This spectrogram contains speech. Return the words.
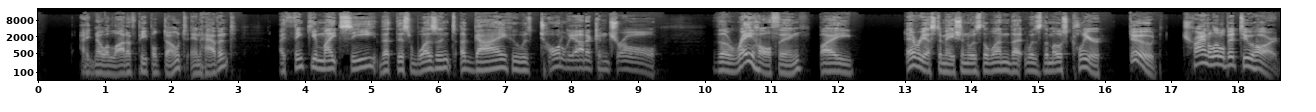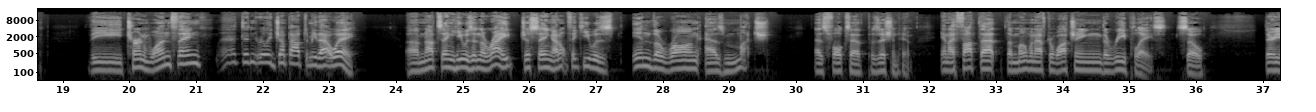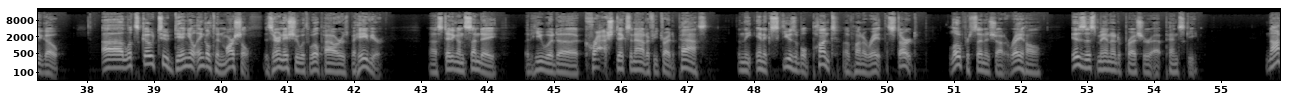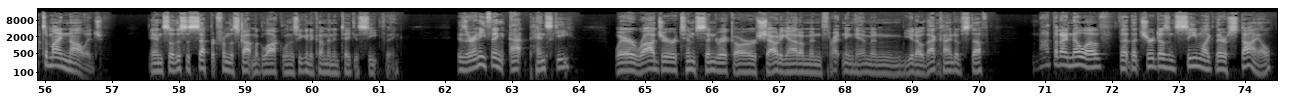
I know a lot of people don't and haven't, I think you might see that this wasn't a guy who was totally out of control. The Rahal thing, by every estimation, was the one that was the most clear. Dude, trying a little bit too hard. The turn one thing, eh, it didn't really jump out to me that way. I'm not saying he was in the right, just saying I don't think he was in the wrong as much as folks have positioned him. And I thought that the moment after watching the replays. So there you go. Uh, let's go to Daniel Ingleton. Marshall, is there an issue with Will Power's behavior? Uh, stating on Sunday that he would uh, crash Dixon out if he tried to pass. Then the inexcusable punt of Hunter-Reay at the start. Low percentage shot at Rahal is this man under pressure at Penske? Not to my knowledge. And so this is separate from the Scott McLaughlin. Is he going to come in and take his seat thing? Is there anything at Penske where Roger, Tim Cindric are shouting at him and threatening him and, you know, that kind of stuff? Not that I know of. That, that sure doesn't seem like their style.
